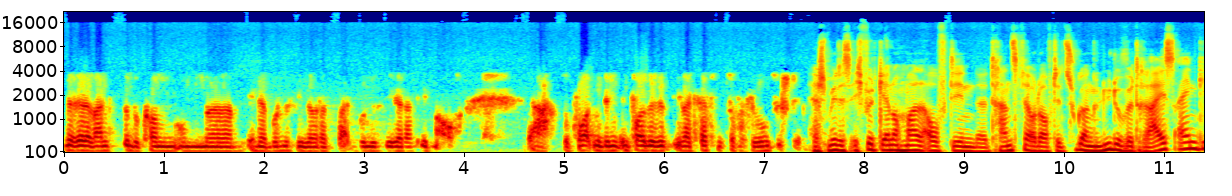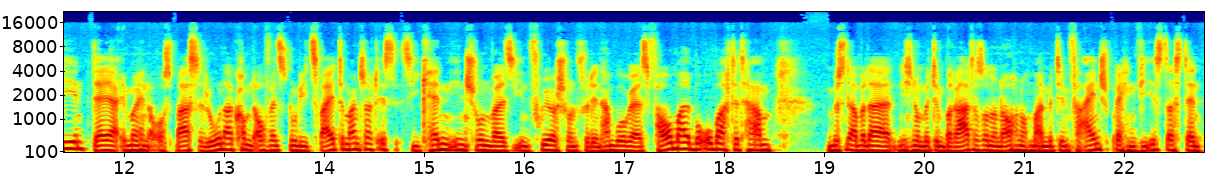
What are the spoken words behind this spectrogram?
eine Relevanz zu bekommen, um äh, in der Bundesliga oder zweiten Bundesliga dann eben auch ja, sofort mit dem in Vollbesitz ihrer Kräfte zur Verfügung zu stehen. Herr Schmidt, ich würde gerne nochmal auf den äh, Transfer oder auf den Zugang Ludovic Reis eingehen, der ja immerhin aus Barcelona kommt, auch wenn es nur die zweite Mannschaft ist. Sie kennen ihn schon, weil Sie ihn früher schon für den Hamburger SV mal beobachtet haben müssen aber da nicht nur mit dem Berater, sondern auch nochmal mit dem Verein sprechen. Wie ist das denn,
